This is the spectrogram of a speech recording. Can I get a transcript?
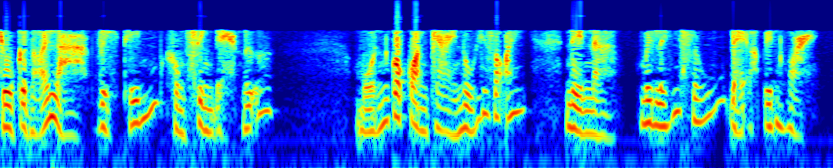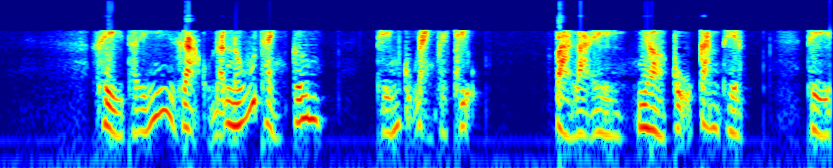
Chú cứ nói là vì thím không sinh đẻ nữa, muốn có con trai nối dõi nên là mới lấy dấu để ở bên ngoài. Khi thấy gạo đã nấu thành cơm, thím cũng đành phải chịu. Và lại nhờ cụ can thiệp thì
